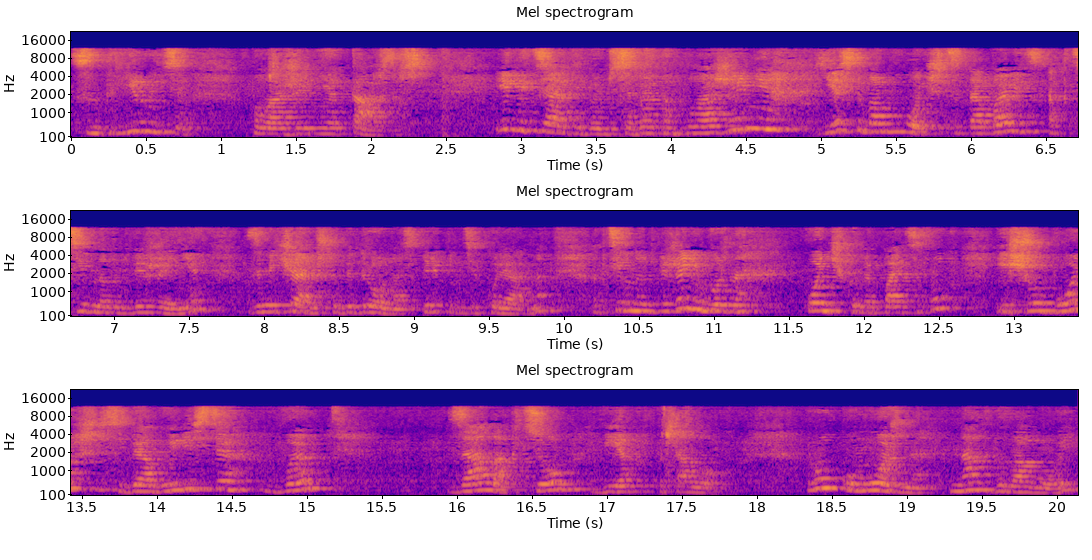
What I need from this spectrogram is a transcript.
центрируйте положение таза. И вытягиваемся в этом положении. Если вам хочется добавить активного движения, замечаем, что бедро у нас перпендикулярно. Активное движение можно кончиками пальцев рук еще больше себя вывести в за локтем вверх потолок. Руку можно над головой,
